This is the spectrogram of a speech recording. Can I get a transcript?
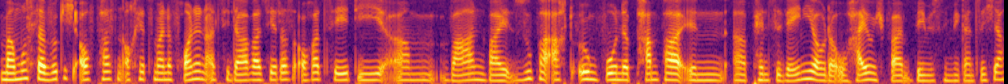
Man muss da wirklich aufpassen. Auch jetzt meine Freundin, als sie da war, sie hat das auch erzählt, die ähm, waren bei Super 8 irgendwo in der Pampa in äh, Pennsylvania oder Ohio, ich war, bin mir nicht mehr ganz sicher.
